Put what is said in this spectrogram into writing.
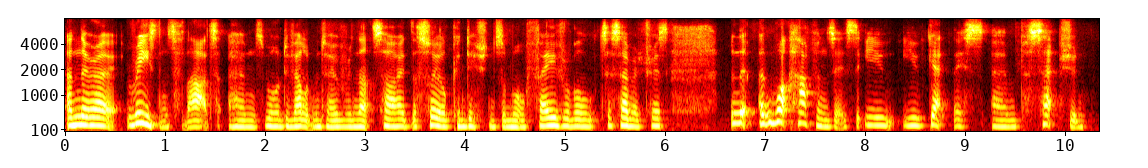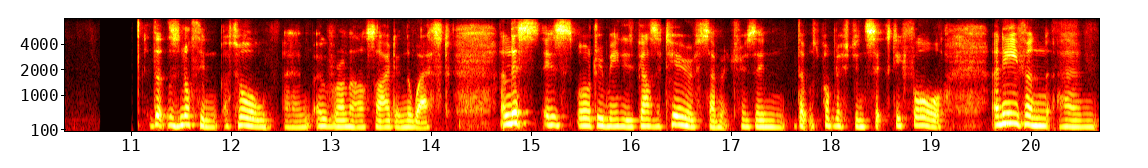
and there are reasons for that. Um, there's more development over in that side. The soil conditions are more favourable to cemeteries, and, the, and what happens is that you you get this um, perception that there's nothing at all um, over on our side in the west. And this is Audrey Meaney's Gazetteer of Cemeteries in that was published in 64. And even um,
